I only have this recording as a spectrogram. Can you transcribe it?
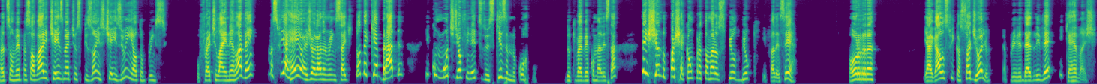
Hudson vem para salvar e Chase mete os pisões Chase U em Elton Prince. O Fretliner lá vem, mas Fia Hale é jogada no ringside toda quebrada e com um monte de alfinetes do Schism no corpo. Duke vai ver como ela está, deixando o Pachecão para tomar o Spilled Milk e falecer. Porra! E a Galos fica só de olho, a Pretty Deadly vê e quer revanche.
